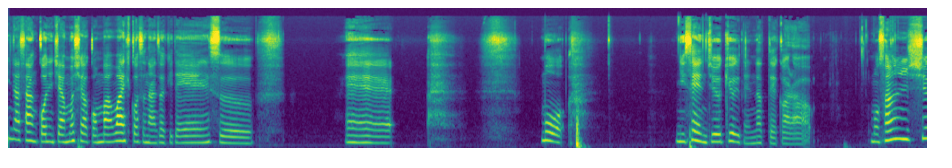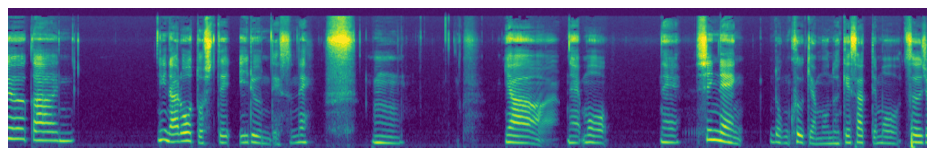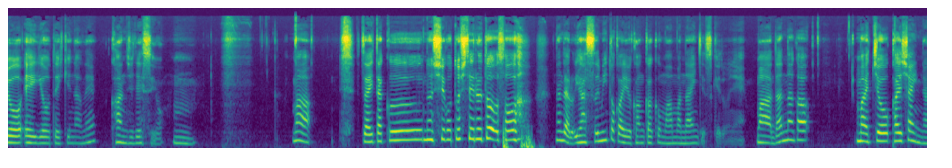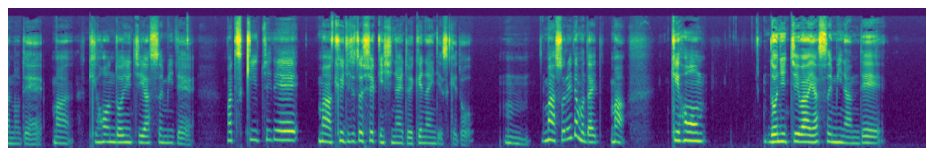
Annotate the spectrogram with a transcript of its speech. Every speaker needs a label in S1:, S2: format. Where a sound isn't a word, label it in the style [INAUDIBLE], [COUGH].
S1: 皆さん、こんにちは。もしくはこんばんは。彦砂月です。えー、もう、2019年になってから、もう3週間になろうとしているんですね。うん。いやー、ね、もう、ね、新年の空気はもう抜け去って、もう通常営業的なね、感じですよ。うん。まあ在宅の仕事してるとそう [LAUGHS] なんだろう休みとかいう感覚もあんまないんですけどねまあ旦那がまあ一応会社員なのでまあ基本土日休みで、まあ、月1でまあ休日出勤しないといけないんですけど、うん、まあそれでも大まあ基本土日は休みなんで、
